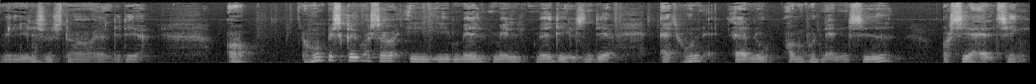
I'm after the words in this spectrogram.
min lille søster og alt det der. Og hun beskriver så i, i med, med, meddelelsen der, at hun er nu omme på den anden side og ser alting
